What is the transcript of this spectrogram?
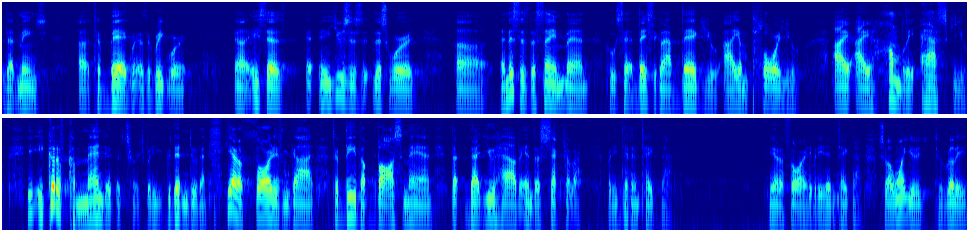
that means uh, to beg, as a Greek word. Uh, he says, he uses this word, uh, and this is the same man who said, basically, I beg you, I implore you. I, I humbly ask you. He, he could have commanded the church, but he didn't do that. He had authority from God to be the boss man that, that you have in the secular, but he didn't take that. He had authority, but he didn't take that. So I want you to, to really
